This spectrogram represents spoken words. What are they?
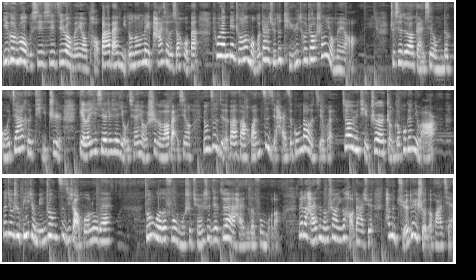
一个弱不兮兮、肌肉没有、跑八百米都能累趴下的小伙伴，突然变成了某个大学的体育特招生，有没有？这些都要感谢我们的国家和体制，给了一些这些有钱有势的老百姓用自己的办法还自己孩子公道的机会。教育体制整个不跟你玩儿。那就是逼着民众自己找活路呗。中国的父母是全世界最爱孩子的父母了，为了孩子能上一个好大学，他们绝对舍得花钱，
